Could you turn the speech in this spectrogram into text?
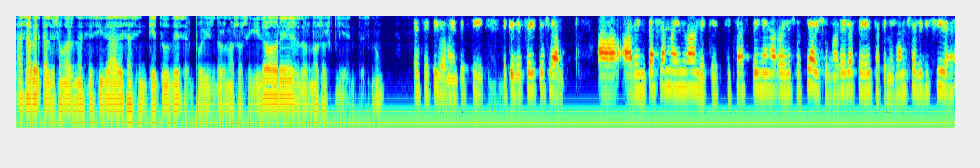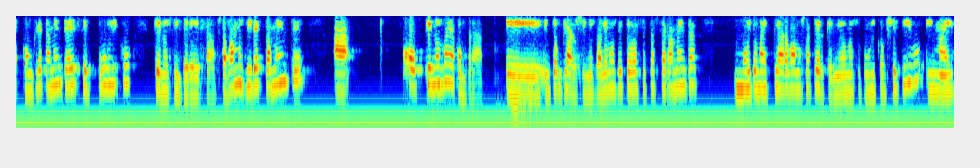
a saber cales son as necesidades, as inquietudes pois dos nosos seguidores, dos nosos clientes, non? Efectivamente, sí. Uh -huh. E que de feito, o sea, a, a ventaxa máis grande que quizás teñan as redes sociais, unha delas é esa que nos vamos a dirigir a, eh, concretamente a ese público que nos interesa. O sea, vamos directamente a o que nos vai a comprar. Eh, entón, claro, se si nos valemos de todas estas ferramentas, moito máis claro vamos a ter que é o noso público obxectivo e máis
